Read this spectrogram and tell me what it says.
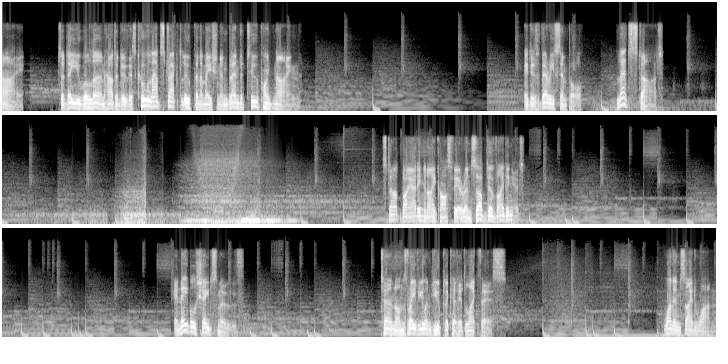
Hi. Today you will learn how to do this cool abstract loop animation in Blender 2.9. It is very simple. Let's start. Start by adding an icosphere and subdividing it. Enable Shade Smooth. Turn on Z-Ray View and duplicate it like this. One inside one.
